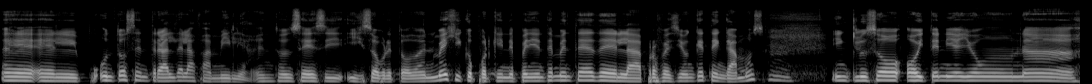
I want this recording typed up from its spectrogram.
eh, el punto central de la familia, entonces, y, y sobre todo en México, porque independientemente de la profesión que tengamos, incluso hoy tenía yo una,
